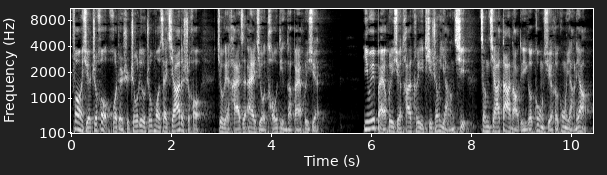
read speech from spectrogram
放学之后或者是周六周末在家的时候，就给孩子艾灸头顶的百会穴，因为百会穴它可以提升阳气，增加大脑的一个供血和供氧量，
